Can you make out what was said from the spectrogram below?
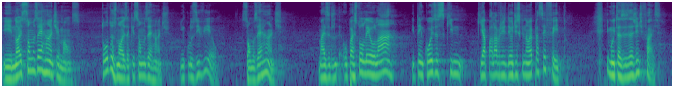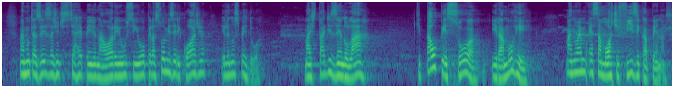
E nós somos errantes, irmãos. Todos nós aqui somos errantes, inclusive eu. Somos errantes. Mas o pastor leu lá e tem coisas que, que a palavra de Deus diz que não é para ser feito. E muitas vezes a gente faz. Mas muitas vezes a gente se arrepende na hora e o Senhor, pela sua misericórdia, Ele nos perdoa. Mas está dizendo lá que tal pessoa irá morrer. Mas não é essa morte física apenas.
